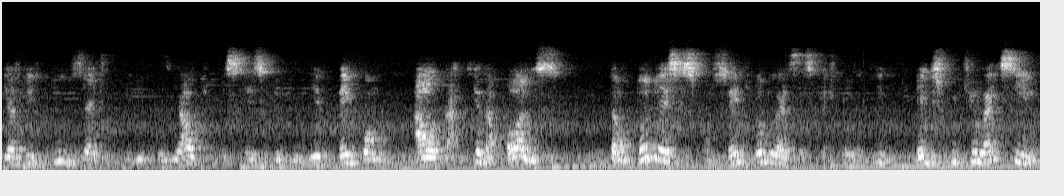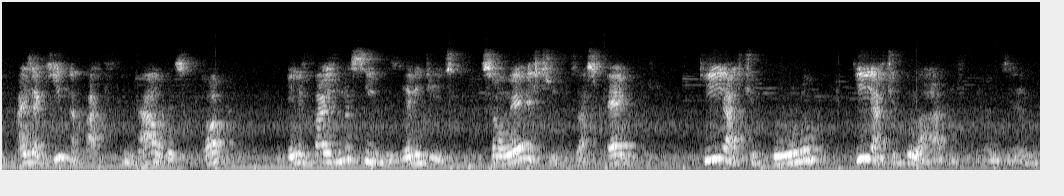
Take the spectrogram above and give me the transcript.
e as virtudes ético-políticas e autossuficiência do indivíduo, bem como a autarquia da polis. Então, todos esses conceitos, todas essas questões aqui, ele discutiu lá em cima. Mas aqui na parte final desse tópico, ele faz uma síntese. Ele diz: são estes os aspectos que articulam, que articulados, dizendo,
